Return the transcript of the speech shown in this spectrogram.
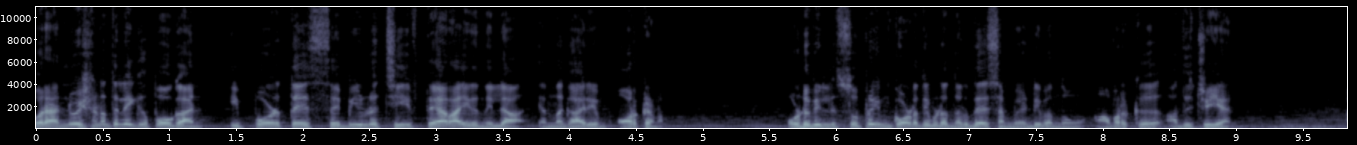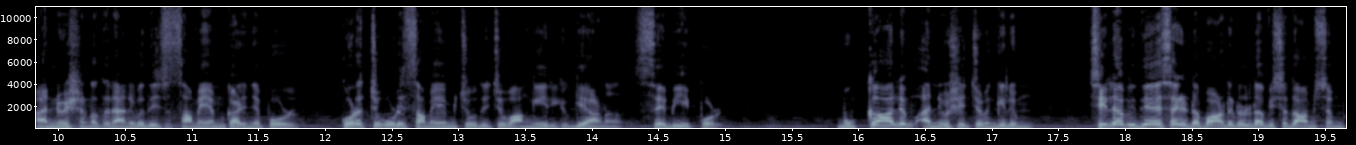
ഒരു അന്വേഷണത്തിലേക്ക് പോകാൻ ഇപ്പോഴത്തെ സെബിയുടെ ചീഫ് തയ്യാറായിരുന്നില്ല എന്ന കാര്യം ഓർക്കണം. ഒടുവിൽ സുപ്രീം കോടതിയുടെ നിർദ്ദേശം വേണ്ടി വന്നു അവർക്ക് അത് ചെയ്യാൻ. അന്വേഷണത്തിന് അനുവദിച്ച സമയം കഴിഞ്ഞപ്പോൾ കുറച്ചുകൂടി സമയം ചോദിച്ചു വാങ്ങിയിരിക്കുകയാണ് സെബി ഇപ്പോൾ. മുക്കാലും അന്വേഷിച്ചുവെങ്കിലും ചില വിദേശ ഇടപാടുകളുടെ വിശദാംശം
